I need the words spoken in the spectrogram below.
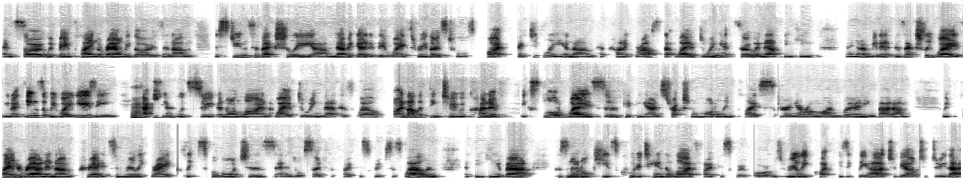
And so we've been playing around with those and um, the students have actually um, navigated their way through those tools quite effectively and um, have kind of grasped that way of doing it. So we're now thinking hang on a minute, there's actually ways, you know, things that we were using mm. actually would suit an online way of doing that as well. Another thing too, we've kind of explored ways of keeping our instructional model in place during our online learning, but um, we've played around and um, created some really great clips for launches and also for focus groups as well, and, and thinking about because not all kids could attend a live focus group, or it was really quite physically hard to be able to do that.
